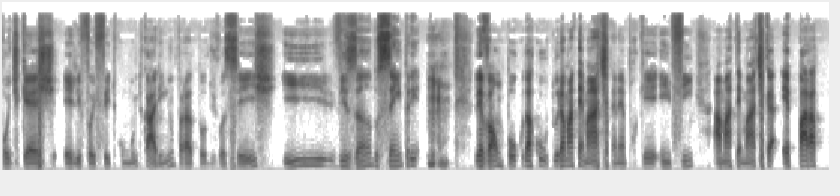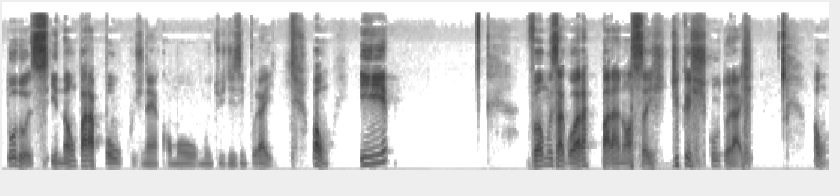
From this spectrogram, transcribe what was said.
podcast ele foi feito com muito carinho para todos vocês e visando sempre levar um pouco da cultura matemática, né? Porque, enfim, a matemática é para todos e não para poucos, né? Como muitos dizem por aí. Bom, e vamos agora para nossas dicas culturais. Bom,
